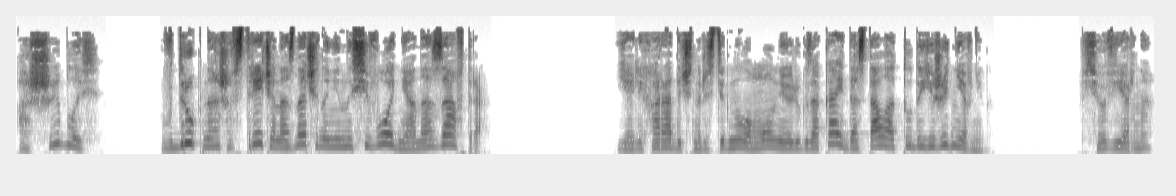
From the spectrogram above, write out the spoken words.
Ошиблась? Вдруг наша встреча назначена не на сегодня, а на завтра? Я лихорадочно расстегнула молнию рюкзака и достала оттуда ежедневник. Все верно.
